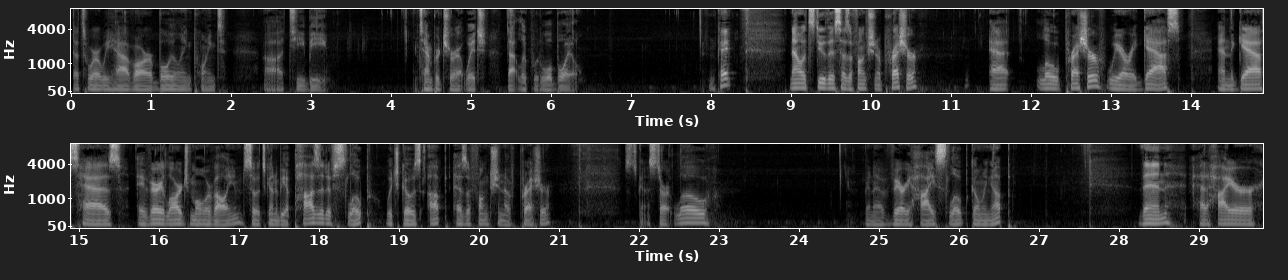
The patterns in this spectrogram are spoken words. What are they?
That's where we have our boiling point, uh, Tb, temperature at which that liquid will boil. Okay, now let's do this as a function of pressure. At low pressure, we are a gas and the gas has a very large molar volume, so it's going to be a positive slope, which goes up as a function of pressure. So it's going to start low. We're going to have very high slope going up. Then at higher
